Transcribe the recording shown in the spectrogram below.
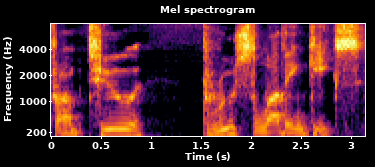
from two Bruce loving geeks.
